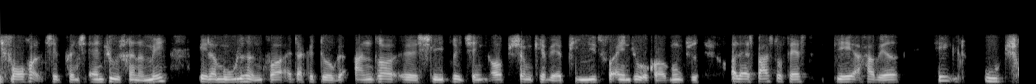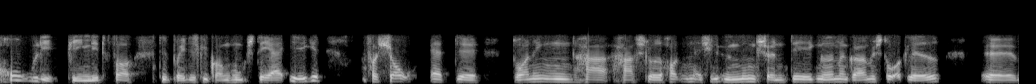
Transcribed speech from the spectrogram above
i forhold til prins Andrews renommé, eller muligheden for, at der kan dukke andre øh, slibrige ting op, som kan være pinligt for Andrew og kongehuset. Og lad os bare stå fast, det her har været helt utrolig pinligt for det britiske kongehus. Det er ikke for sjov, at øh, dronningen har, har slået hånden af sin yndlingssøn. Det er ikke noget, man gør med stor glæde øh,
